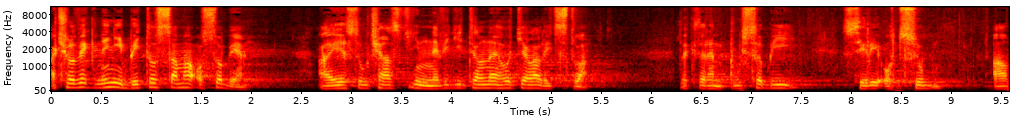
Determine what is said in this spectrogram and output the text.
a člověk není bytost sama o sobě, ale je součástí neviditelného těla lidstva, ve kterém působí síly otců a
